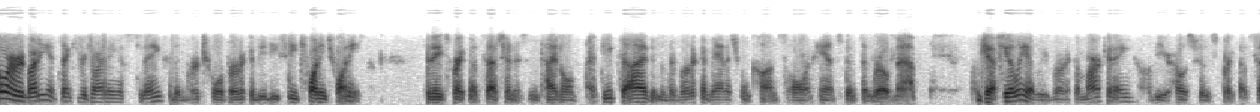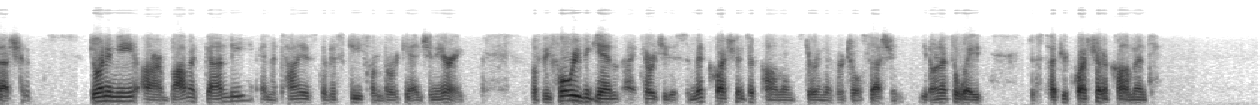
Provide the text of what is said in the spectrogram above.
Hello, everybody, and thank you for joining us today for the virtual Vertica BDC 2020. Today's breakout session is entitled A Deep Dive into the Vertica Management Console Enhancements and Roadmap. I'm Jeff Healy of Vertica Marketing. I'll be your host for this breakout session. Joining me are Bhavik Gandhi and Natalia Stavisky from Vertica Engineering. But before we begin, I encourage you to submit questions or comments during the virtual session. You don't have to wait. Just type your question or comment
